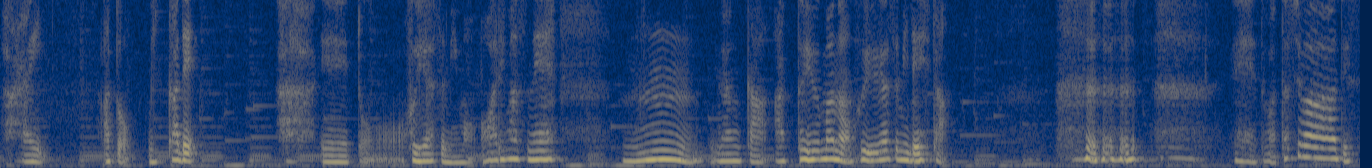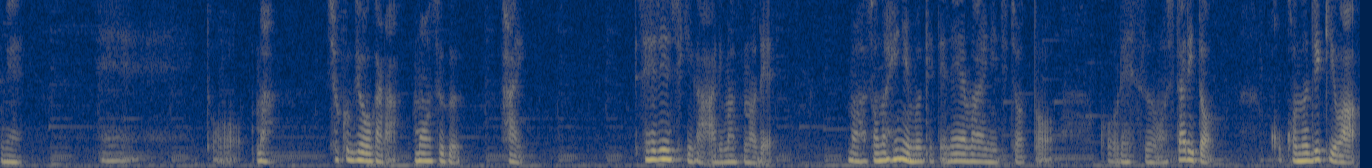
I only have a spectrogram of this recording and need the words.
はい。あと3日で。はあ、えーと冬休みも終わりますね。うん。なんかあっという間の冬休みでした。えと私はですねえーとまあ職業柄もうすぐはい成人式がありますのでまあその日に向けてね毎日ちょっとこうレッスンをしたりとこの時期は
